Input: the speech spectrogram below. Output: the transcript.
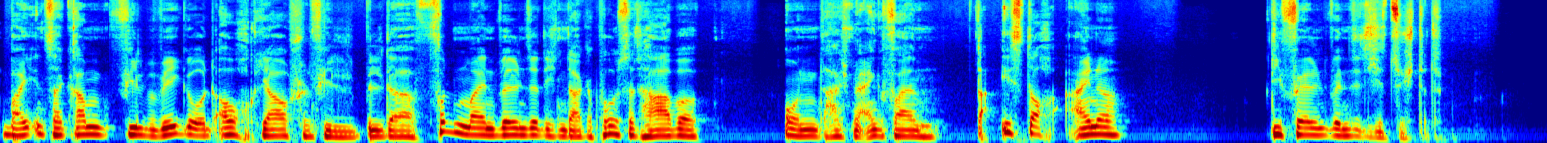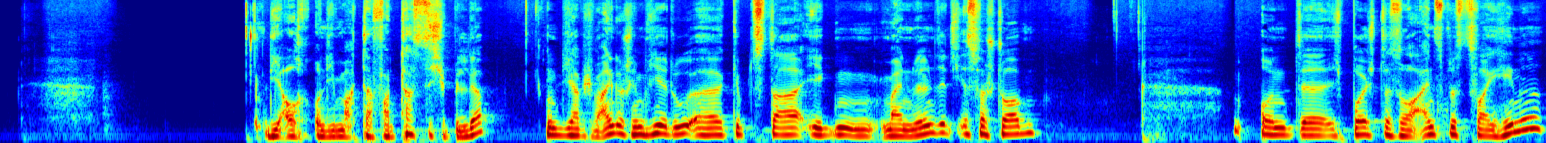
bei Instagram viel bewege und auch ja auch schon viele Bilder von meinen Wellensittichen da gepostet habe. Und habe ich mir eingefallen, da ist doch eine, die Fällen, wenn sie sich züchtet. Die auch, und die macht da fantastische Bilder. Und die habe ich mal angeschrieben, hier, du, äh, gibt's da irgendein, mein Wellensittich ist verstorben. Und äh, ich bräuchte so eins bis zwei Hähne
